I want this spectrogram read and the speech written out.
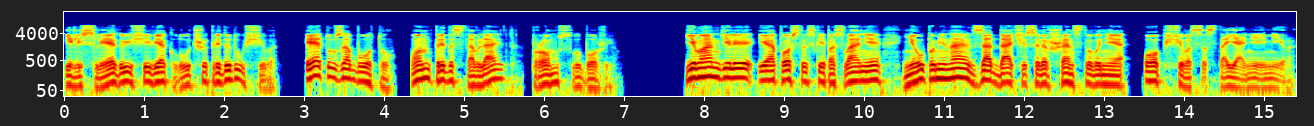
или следующий век лучше предыдущего. Эту заботу он предоставляет промыслу Божию. Евангелие и апостольские послания не упоминают задачи совершенствования общего состояния мира,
